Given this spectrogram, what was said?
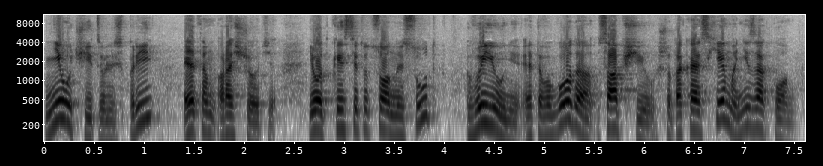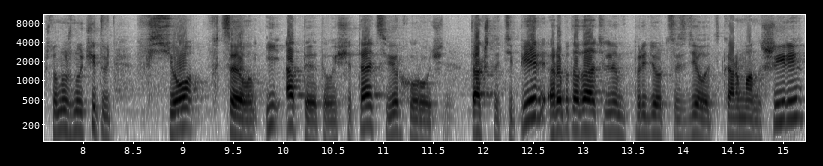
не учитывались при этом расчете. И вот Конституционный суд в июне этого года сообщил, что такая схема не закон, что нужно учитывать все в целом и от этого считать сверхурочным. Так что теперь работодателям придется сделать карман шире,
